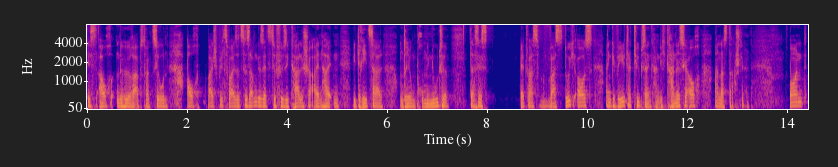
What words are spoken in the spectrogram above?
ist auch eine höhere Abstraktion auch beispielsweise zusammengesetzte physikalische Einheiten wie Drehzahl, Umdrehung pro Minute. Das ist etwas, was durchaus ein gewählter Typ sein kann. Ich kann es ja auch anders darstellen. Und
